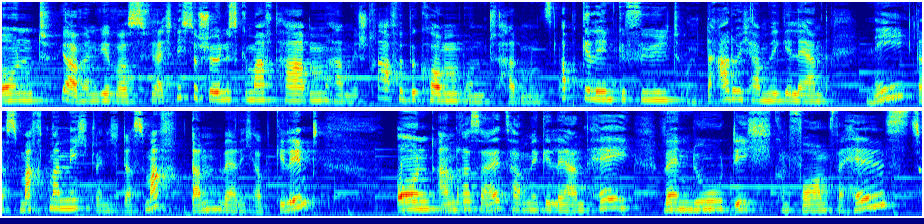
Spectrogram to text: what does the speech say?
und ja, wenn wir was vielleicht nicht so Schönes gemacht haben, haben wir Strafe bekommen und haben uns abgelehnt gefühlt. Und dadurch haben wir gelernt, nee, das macht man nicht. Wenn ich das mache, dann werde ich abgelehnt. Und andererseits haben wir gelernt, hey, wenn du dich konform verhältst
